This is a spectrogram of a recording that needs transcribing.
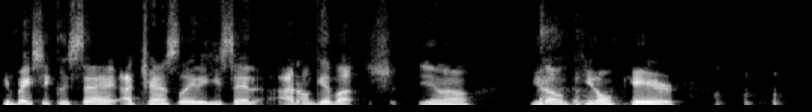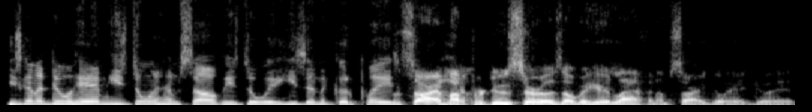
he basically said, I translated. He said, I don't give a, sh-, you know, he don't he don't care. He's gonna do him. He's doing himself. He's doing. He's in a good place. I'm sorry, my don't- producer was over here laughing. I'm sorry. Go ahead. Go ahead.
